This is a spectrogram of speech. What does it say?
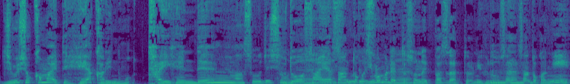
事務所構えて部屋借りるのも大変で、うん。まあそうでしょうね。不動産屋さんとか、ね。今までやったらそんな一発だったのに、不動産屋さんとかに、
